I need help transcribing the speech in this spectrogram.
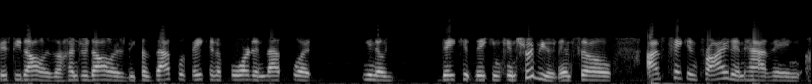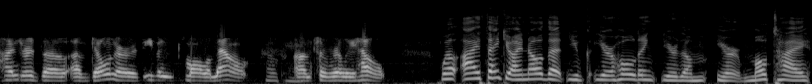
$100 because that's what they can afford and that's what, you know, they can, they can contribute. And so I've taken pride in having hundreds of, of donors, even small amounts, Okay. um, to really help. Well, I thank you. I know that you you're holding you're the you're multi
